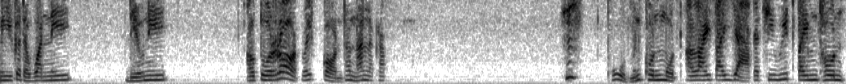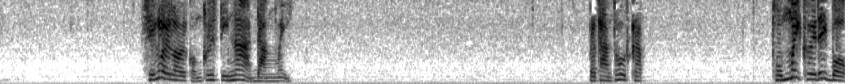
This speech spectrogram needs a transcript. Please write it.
มีก็แต่วันนี้ เดี๋ยวนี้ เอาตัวรอดไว้ก่อนเท่านั้นแหละครับพูดเหมือนคนหมดอะไรตายอยากกับชีวิตเต็มทน เสียงลอยๆของคริสติน่าดังมาอีก ประธานโทษครับ ผมไม่เคยได้บอก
